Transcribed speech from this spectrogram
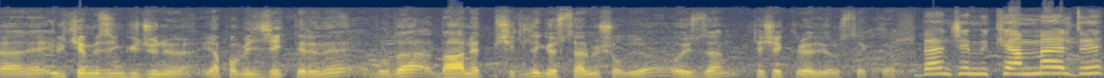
Yani ülkemizin gücünü, yapabileceklerini burada daha net bir şekilde göstermiş oluyor. O yüzden teşekkür ediyoruz tekrar. Bence mükemmeldi.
